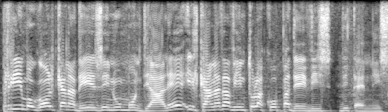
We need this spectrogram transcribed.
primo gol canadese in un mondiale, il Canada ha vinto la Coppa Davis di tennis.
